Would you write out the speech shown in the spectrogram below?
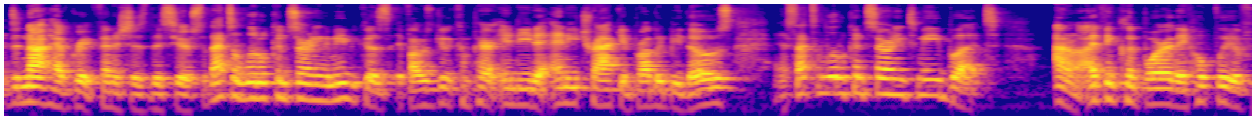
did not have great finishes this year. So that's a little concerning to me because if I was going to compare Indy to any track, it'd probably be those. And so that's a little concerning to me, but I don't know. I think Clint Bowyer, they hopefully have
